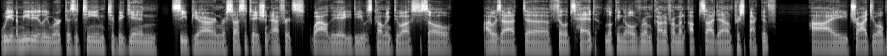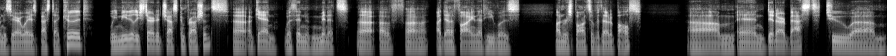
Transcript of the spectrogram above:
We immediately worked as a team to begin CPR and resuscitation efforts while the AED was coming to us. So I was at uh, Philip's head, looking over him kind of from an upside down perspective. I tried to open his airway as best I could. We immediately started chest compressions, uh, again, within minutes uh, of uh, identifying that he was unresponsive without a pulse, um, and did our best to um,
